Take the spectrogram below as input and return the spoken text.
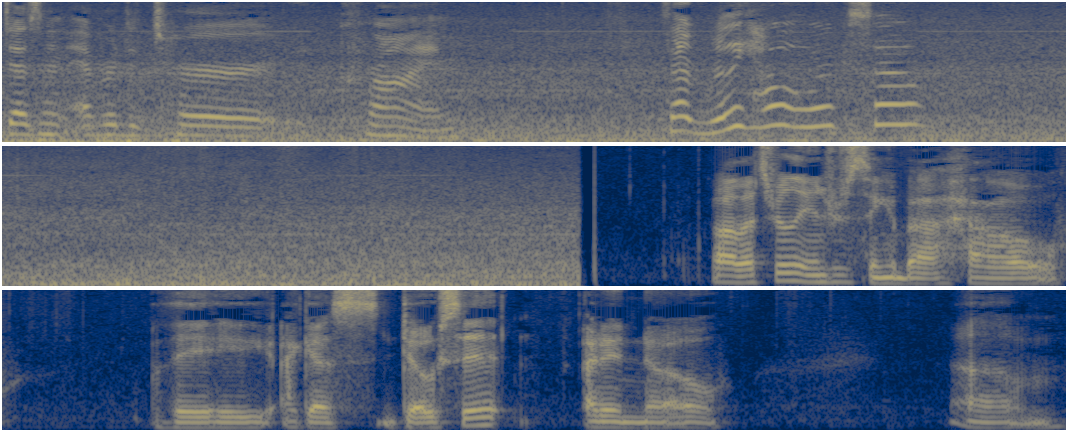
doesn't ever deter crime. Is that really how it works, though? Wow, that's really interesting about how they, I guess, dose it. I didn't know um,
